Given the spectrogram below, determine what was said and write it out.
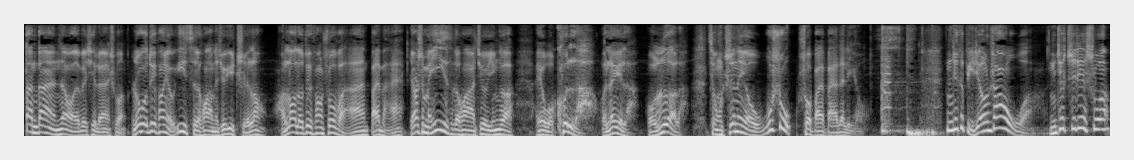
蛋蛋在我的微信留言说，如果对方有意思的话呢，就一直唠啊，唠到对方说晚安拜拜；要是没意思的话，就应个哎呀我困了，我累了，我饿了。总之呢，有无数说拜拜的理由。你这个比较绕啊，你就直接说。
